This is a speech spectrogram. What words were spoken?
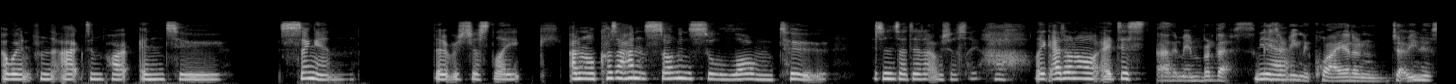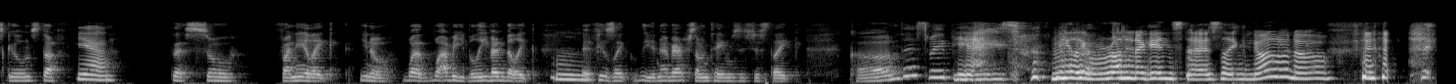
I went from the acting part into singing, that it was just like, I don't know, because I hadn't sung in so long too. As soon as I did it, I was just like, ah, like, I don't know, it just, I remember this. Because Yeah. you're being a choir and you know at school and stuff. yeah. That's so funny. Like, you know, whatever you believe in, but like, Mm. it feels like the universe sometimes is just like, come this way, Yeah. please. Me like running against it. It's like, no, no, no. But, do you know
